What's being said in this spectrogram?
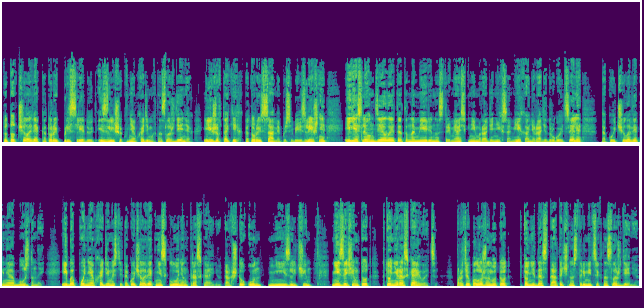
то тот человек, который преследует излишек в необходимых наслаждениях, или же в таких, которые сами по себе излишни, и если он делает это намеренно, стремясь к ним ради них самих, а не ради другой цели, такой человек необузданный, ибо по необходимости такой человек не склонен к раскаянию раскаянию, так что он неизлечим. Неизлечим тот, кто не раскаивается. Противоположному тот, кто недостаточно стремится к наслаждению.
